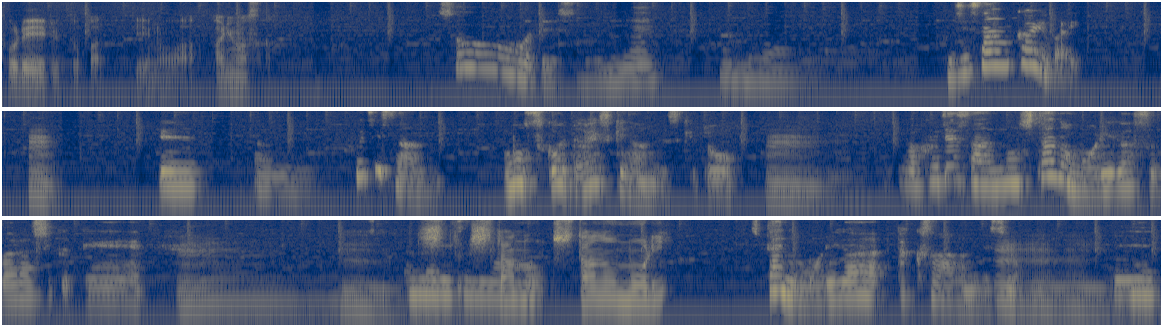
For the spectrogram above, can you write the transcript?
トレイルとかっていうのはありますか？そうですね。あの富士山界隈うん。であの富士山もすごい大好きなんですけどうん富士山の下の森が素晴らしくてうん。うんあんまりそのし下の下の森？下に森がたくさんあるんですよ。うんで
